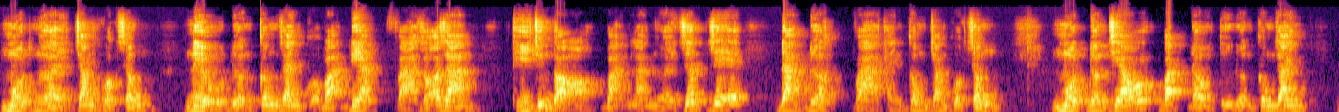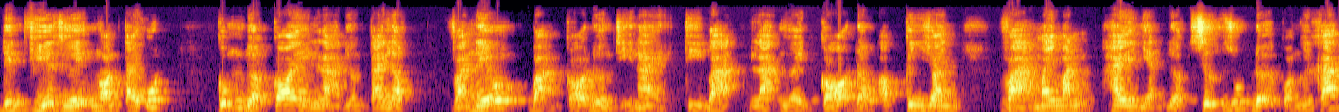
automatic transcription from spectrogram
một người trong cuộc sống nếu đường công danh của bạn đẹp và rõ ràng, thì chứng tỏ bạn là người rất dễ đạt được và thành công trong cuộc sống. Một đường chéo bắt đầu từ đường công danh đến phía dưới ngón tay út cũng được coi là đường tài lộc và nếu bạn có đường chỉ này, thì bạn là người có đầu óc kinh doanh và may mắn hay nhận được sự giúp đỡ của người khác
